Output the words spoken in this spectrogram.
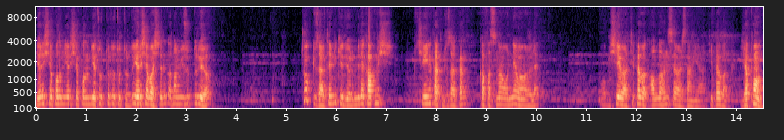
Yarış yapalım yarış yapalım diye tutturdu tutturdu. Yarışa başladık adam yüzüp duruyor. Çok güzel tebrik ediyorum. Bir de kalkmış şeyini takmış zaten kafasına o ne var öyle. O bir şey var tipe bak Allah'ını seversen ya tipe bak. Japon.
